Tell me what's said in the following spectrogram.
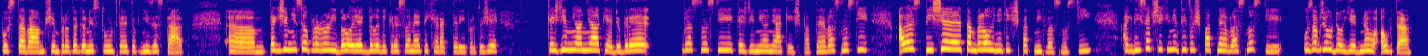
postavám, všem protagonistům v této knize stát. Um, takže mně se opravdu líbilo, jak byly vykreslené ty charaktery, protože každý měl nějaké dobré vlastnosti, každý měl nějaké špatné vlastnosti, ale spíše tam bylo hodně těch špatných vlastností a když se všechny tyto špatné vlastnosti uzavřou do jednoho auta,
